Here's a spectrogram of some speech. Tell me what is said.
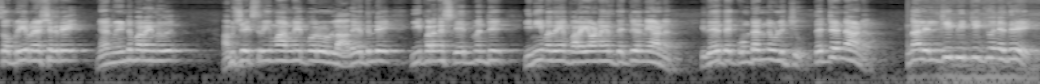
സോ പ്രിയ പ്രേക്ഷകരെ ഞാൻ വീണ്ടും പറയുന്നത് അഭിഷേക് ശ്രീകുമാറിനെ പോലുള്ള അദ്ദേഹത്തിന്റെ ഈ പറഞ്ഞ സ്റ്റേറ്റ്മെന്റ് ഇനിയും അദ്ദേഹം പറയുകയാണെങ്കിൽ തെറ്റ് തന്നെയാണ്. ഇദ്ദേഹത്തെ കുണ്ടെന്ന് വിളിച്ചു. തെറ്റ് തന്നെയാണ്. എന്നാൽ എൽ ജി ബി ടി ക്യൂവിനെതിരെ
